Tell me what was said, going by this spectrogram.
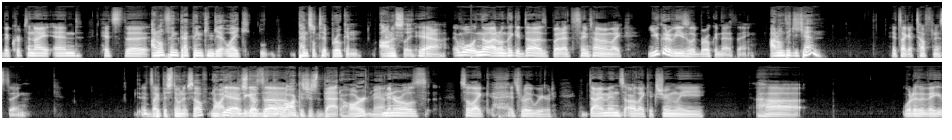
the kryptonite end hits the. I don't think that thing can get like pencil tip broken. Honestly, Yeah. Well, no, I don't think it does. But at the same time, I'm like, you could have easily broken that thing. I don't think you can. It's like a toughness thing. It's with like- the stone itself. No, I Yeah, think the, because, stone, the, the um, rock is just that hard, man. minerals. So like, it's really weird. Diamonds are like extremely. uh What is it? They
